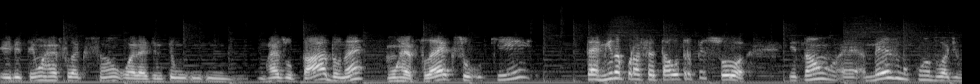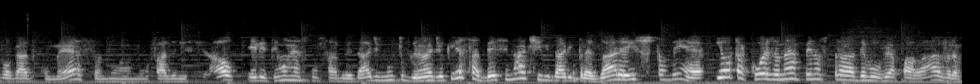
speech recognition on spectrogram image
ele tem uma reflexão, ou aliás, ele tem um, um, um resultado, né, um reflexo que termina por afetar outra pessoa. Então, é, mesmo quando o advogado começa numa, numa, fase inicial, ele tem uma responsabilidade muito grande. Eu queria saber se na atividade empresária isso também é. E outra coisa, né, apenas para devolver a palavra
